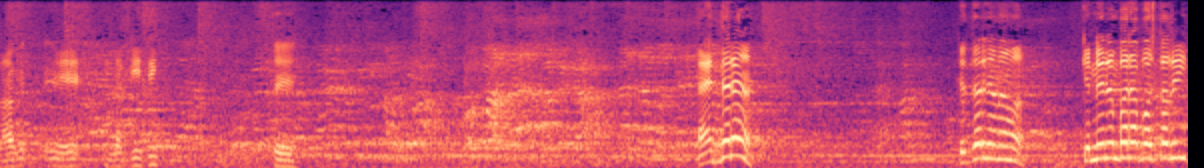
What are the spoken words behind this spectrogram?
ਲੱਗ, ਇਹ ਲੱਗੀ ਸੀ। ਤੇ ਇੱਧਰ! ਕਿੱਧਰ ਜਾਣਾ ਵਾ? ਕਿੰਨੇ ਨੰਬਰ ਆ ਪੁੱਛਤਾ ਸੀ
